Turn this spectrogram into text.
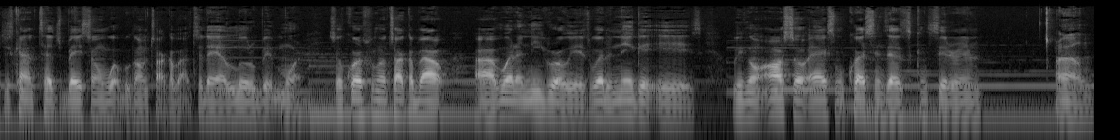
just kind of touch base on what we're going to talk about today a little bit more. So, of course, we're going to talk about uh, what a Negro is, what a nigga is. We're going to also ask some questions as considering um,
